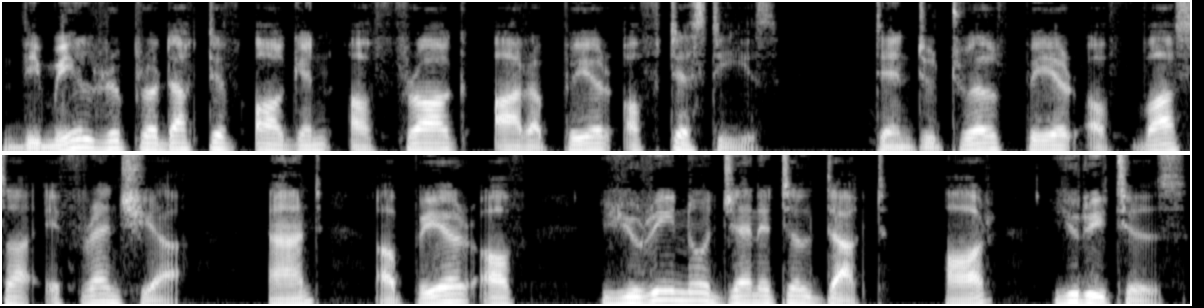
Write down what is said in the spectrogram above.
The male reproductive organ of frog are a pair of testes, 10 to 12 pair of vasa efferentia, and a pair of urinogenital duct or ureters.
